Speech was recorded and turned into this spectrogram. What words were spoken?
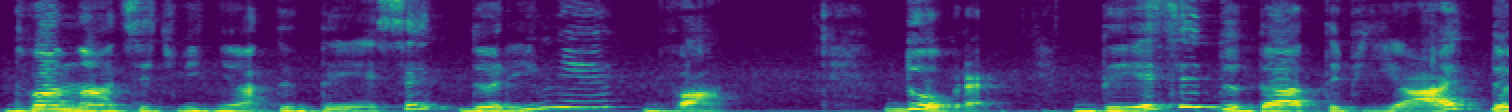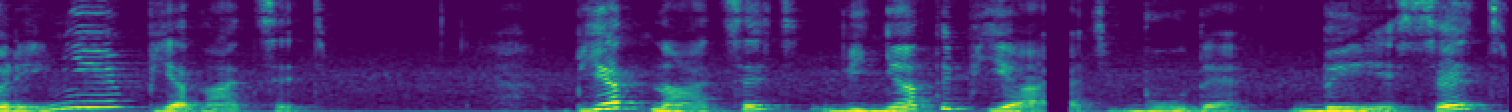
12 відняти 10 дорівнює 2. Добре. 10 додати 5 дорівнює 15. 15 відняти 5 буде 10.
